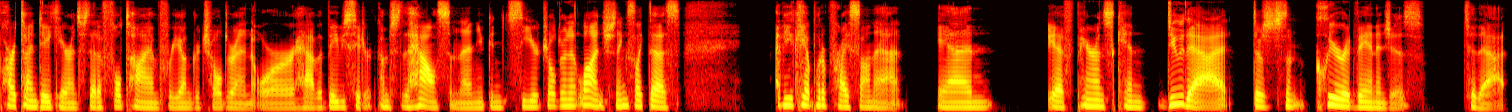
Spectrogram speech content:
part-time daycare instead of full-time for younger children or have a babysitter comes to the house and then you can see your children at lunch, things like this. I mean, you can't put a price on that. And if parents can do that, there's some clear advantages to that.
